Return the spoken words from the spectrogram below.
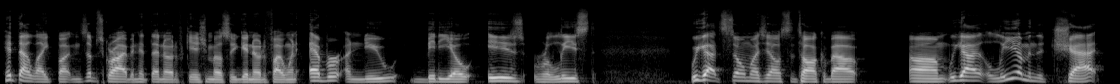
hit that like button, subscribe, and hit that notification bell so you get notified whenever a new video is released. We got so much else to talk about. Um, we got Liam in the chat.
